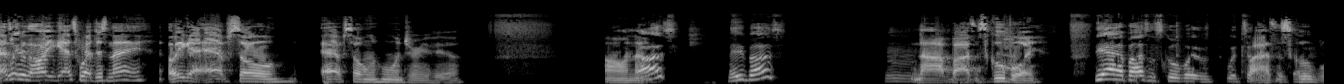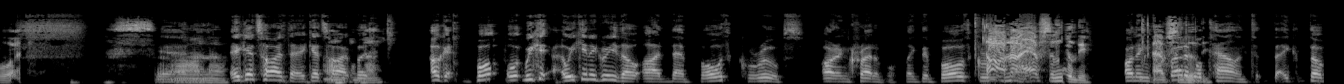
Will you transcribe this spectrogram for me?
that's Wait. really all you got. Is what I just named. Oh, you got Ab-Soul Ab-Soul and who in Dreamville? Oh no, Bas? Maybe Bas? Mm, nah, Bas and Schoolboy. Yeah, and Schoolboy would, would tell Bas me and too, though. Schoolboy. So, Yeah, I don't know. It gets hard there. It gets hard, know. but okay. Both we can we can agree though on that both groups are incredible. Like they both oh, groups oh no, absolutely. an incredible absolutely. talent. Like the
